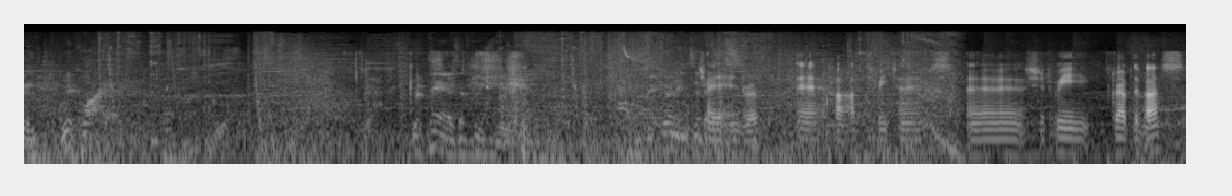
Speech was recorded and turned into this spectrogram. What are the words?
Tactical retreat required. Repairs appreciated. Returning to Try to base. interrupt uh, hard three times. Uh, should we grab the bus?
